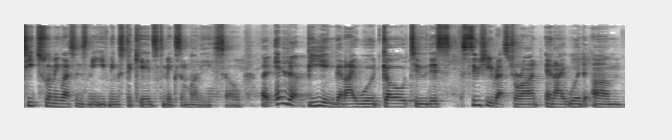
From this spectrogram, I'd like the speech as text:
teach swimming lessons in the evenings to kids to make some money. So it ended up being that I would go to this sushi restaurant and I would um,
